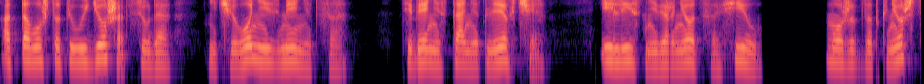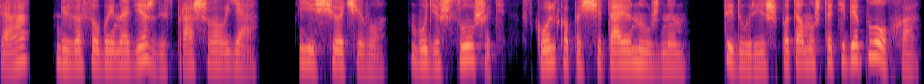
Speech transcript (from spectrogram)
От того, что ты уйдешь отсюда, ничего не изменится. Тебе не станет легче, и лис не вернется, Фил. Может, заткнешься, а?» Без особой надежды спрашивал я. «Еще чего. Будешь слушать, сколько посчитаю нужным. Ты дуришь, потому что тебе плохо.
